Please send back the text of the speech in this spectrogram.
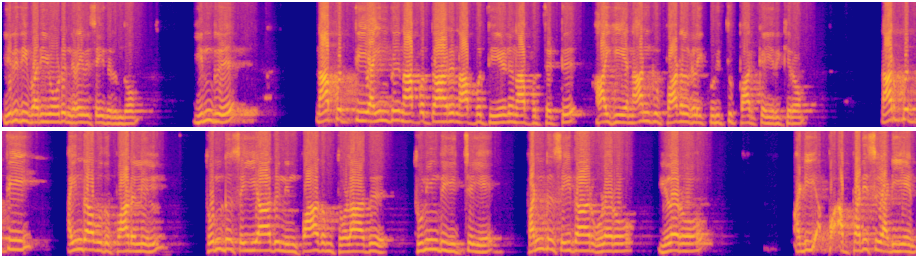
இறுதி வரியோடு நிறைவு செய்திருந்தோம். இன்று நாற்பத்தி ஐந்து நாற்பத்தாறு நாற்பத்தி ஏழு நாற்பத்தெட்டு ஆகிய நான்கு பாடல்களை குறித்து பார்க்க இருக்கிறோம். நாற்பத்தி ஐந்தாவது பாடலில் தொண்டு செய்யாது நின் பாதம் தொழாது துணிந்து இச்சையே பண்டு செய்தார் உளரோ இளரோ அடி அப்பரிசு அடியேன்.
